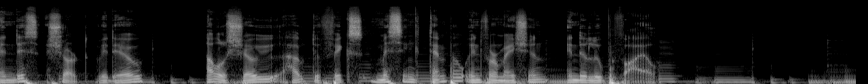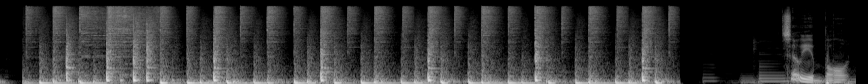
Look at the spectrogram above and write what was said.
In this short video, I will show you how to fix missing tempo information in the loop file. So you bought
